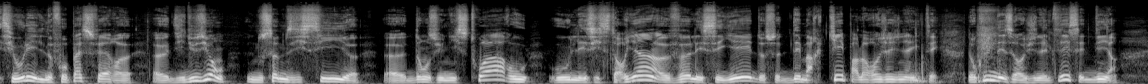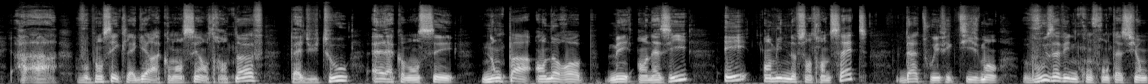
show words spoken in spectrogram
si vous voulez, il ne faut pas se faire d'illusions. Nous sommes ici dans une histoire où, où les historiens veulent essayer de se démarquer par leur originalité. Donc l'une des originalités, c'est de dire, ah, vous pensez que la guerre a commencé en 39 Pas du tout. Elle a commencé non pas en Europe, mais en Asie. Et en 1937, date où effectivement vous avez une confrontation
